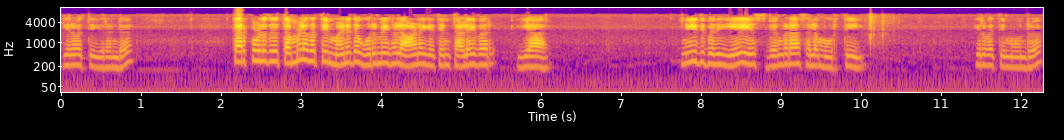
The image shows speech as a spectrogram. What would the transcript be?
இருபத்தி இரண்டு. தற்பொழுது தமிழகத்தின் மனித உரிமைகள் ஆணையத்தின் தலைவர் யார்? நீதிபதி ஏ எஸ் வெங்கடாசலமூர்த்தி. இருபத்தி மூன்று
